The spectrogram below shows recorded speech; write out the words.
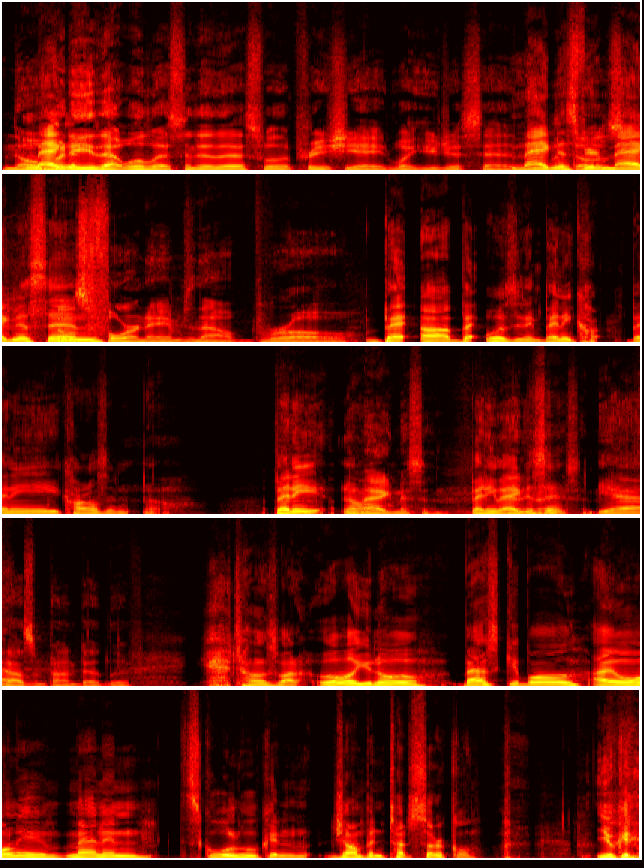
Nobody that will listen to this will appreciate what you just said. Magnus those- Magnuson. Those four names now, bro. Be, uh, Be, what was his name? Benny Car- Benny Carlson? No, Benny. No, Magnuson. Benny Magnuson. Yeah. Thousand pound deadlift. Yeah, tell us about. Oh, you know, basketball. I'm only man in school who can jump and touch circle. You could,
